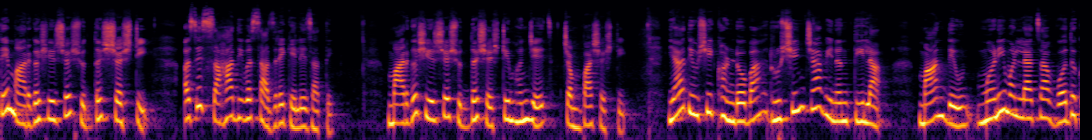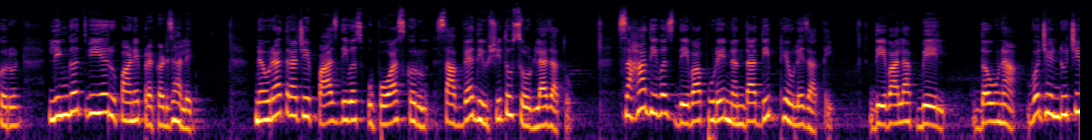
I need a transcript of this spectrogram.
ते मार्गशीर्ष शुद्ध षष्ठी असे सहा दिवस साजरे केले जाते. मार्गशीर्ष शुद्ध षष्टी म्हणजेच चंपाषष्ठी या दिवशी खंडोबा ऋषींच्या विनंतीला मान देऊन मणिमल्लाचा वध करून लिंगत्वीय रूपाने प्रकट झाले. नवरात्राचे पाच दिवस उपवास करून सहाव्या दिवशी तो सोडला जातो. सहा दिवस देवापुढे नंदादीप ठेवले जाते. देवाला बेल दवणा व झेंडूची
